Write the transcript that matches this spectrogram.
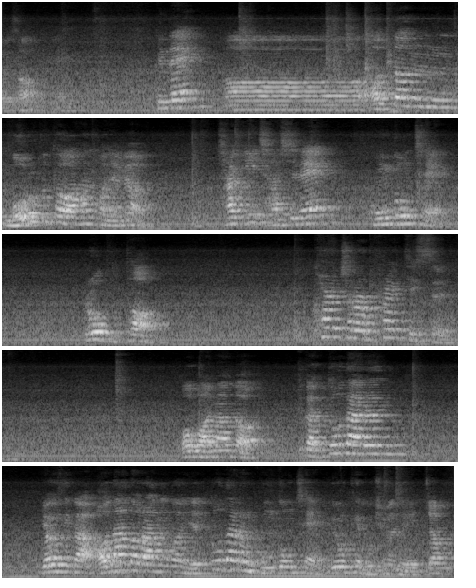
여기서. 네. 근데 어, 어떤 뭐로부터 하는 거냐면 자기 자신의 공동체로부터 cultural practice of another 그러니까 또 다른 여기서 그러니까 another라는 건 이제 또 다른 공동체 이렇게 보시면 되겠죠.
